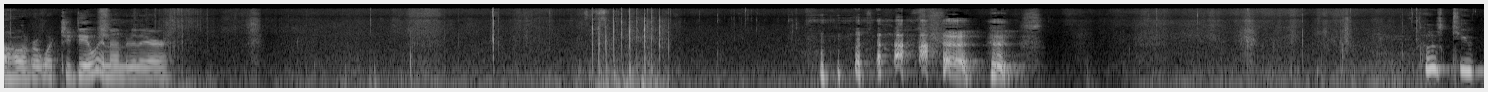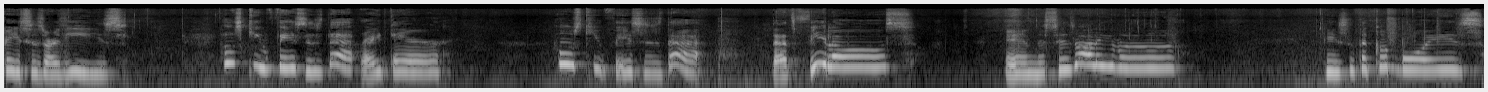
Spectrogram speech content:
Oliver, what you doing under there? Whose cute faces are these? Whose cute face is that right there? Whose cute face is that? That's Philos. And this is Oliver. These are the good boys.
